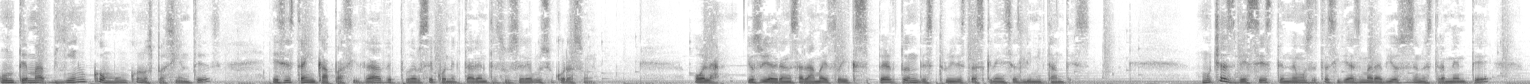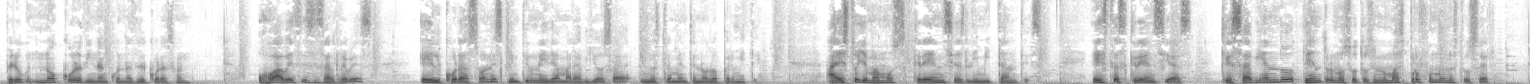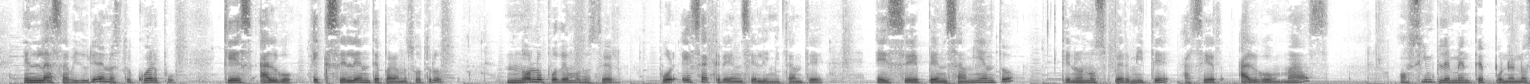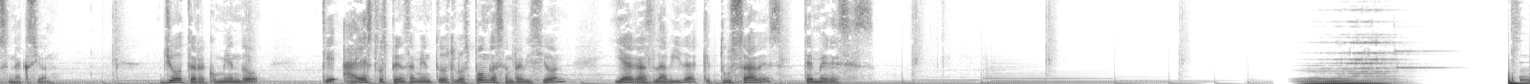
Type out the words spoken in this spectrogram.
Un tema bien común con los pacientes es esta incapacidad de poderse conectar entre su cerebro y su corazón. Hola, yo soy Adrián Salama y soy experto en destruir estas creencias limitantes. Muchas veces tenemos estas ideas maravillosas en nuestra mente, pero no coordinan con las del corazón. O a veces es al revés. El corazón es quien tiene una idea maravillosa y nuestra mente no lo permite. A esto llamamos creencias limitantes. Estas creencias que sabiendo dentro de nosotros, en lo más profundo de nuestro ser, en la sabiduría de nuestro cuerpo, que es algo excelente para nosotros, no lo podemos hacer por esa creencia limitante, ese pensamiento que no nos permite hacer algo más o simplemente ponernos en acción. Yo te recomiendo que a estos pensamientos los pongas en revisión y hagas la vida que tú sabes te mereces.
